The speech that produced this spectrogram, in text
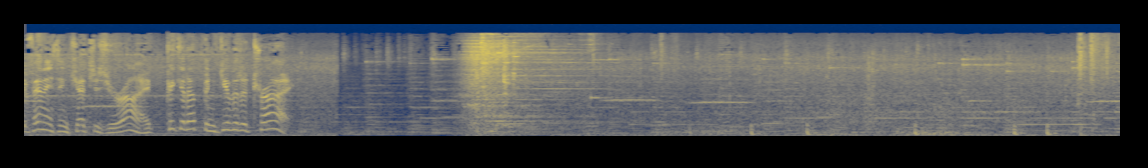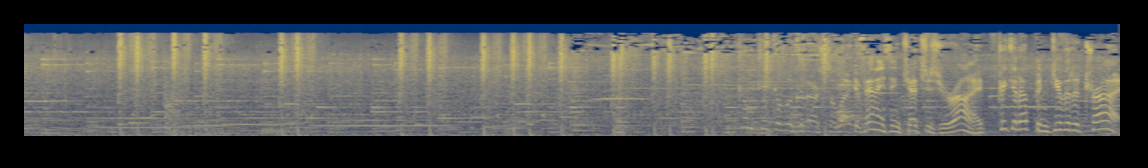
If anything catches your eye, pick it up and give it a try. Come take a look at our select. If anything catches your eye, pick it up and give it a try.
